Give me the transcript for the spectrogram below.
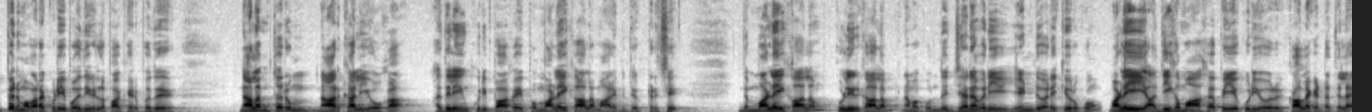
இப்போ நம்ம வரக்கூடிய பகுதிகளில் பார்க்க இருப்பது நலம் தரும் நாற்காலி யோகா. அதுலேயும் குறிப்பாக இப்போ மழைக்காலம் ஆரம்பித்து விட்டுருச்சு. இந்த மழைக்காலம் குளிர்காலம் நமக்கு வந்து ஜனவரி எண்டு வரைக்கும் இருக்கும். மழை அதிகமாக பெய்யக்கூடிய ஒரு காலகட்டத்தில்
